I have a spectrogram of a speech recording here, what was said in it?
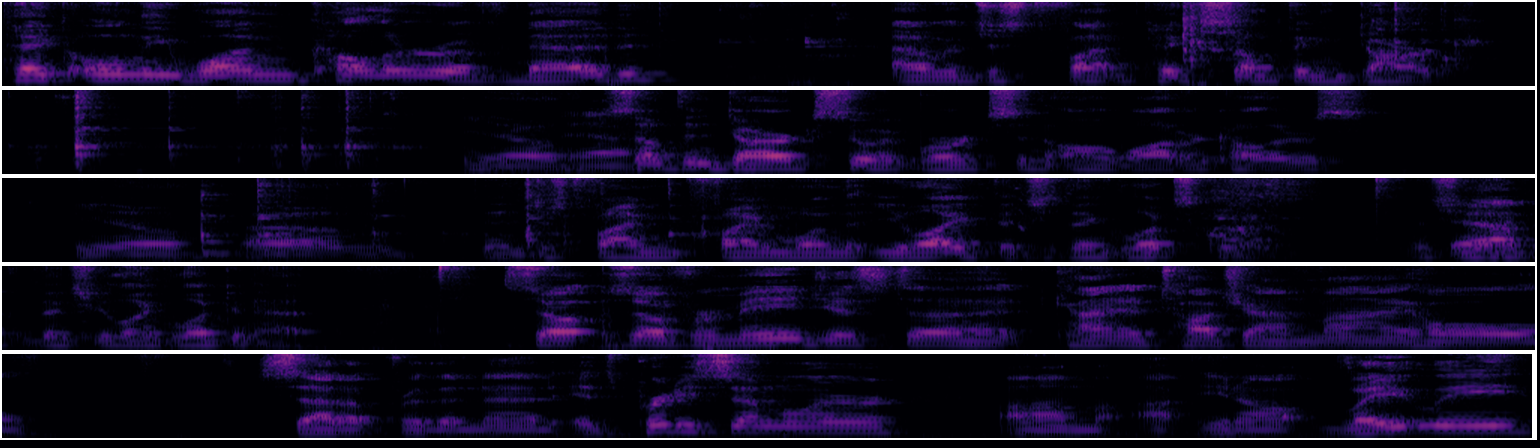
pick only one color of Ned, I would just find pick something dark. You know, Yeah. something dark so it works in all watercolors. You know, um, and just find find one that you like that you think looks cool, that you Yeah. like, that you like looking at. So so for me, just to kind of touch on my whole setup for the Ned, it's pretty similar. Um, I- you know, lately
